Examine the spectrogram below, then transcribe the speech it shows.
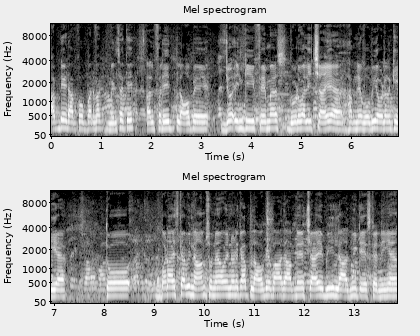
अपडेट आपको बर वक्त मिल सके। अलफरीद पुलाव पे, जो इनकी फ़ेमस गुड़ वाली चाय है, हमने वो भी ऑर्डर की है। तो बड़ा इसका भी नाम सुना है और इन्होंने कहा पुलाव के बाद आपने चाय भी लाजमी टेस्ट करनी है।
